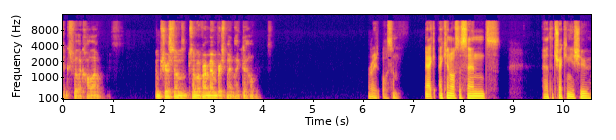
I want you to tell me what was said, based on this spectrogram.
Thanks for the call out. I'm sure some, some of our members might like to help. Right, awesome. I, I can also send uh, the tracking issue.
